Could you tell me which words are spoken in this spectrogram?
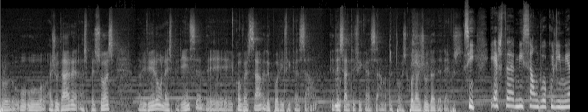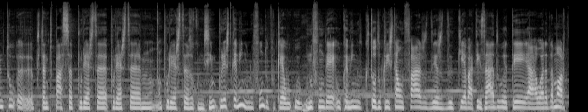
por ajudar as pessoas a viver uma experiência de conversão e de purificação e de santificação depois, com a ajuda de Deus. Sim, esta missão do acolhimento, uh, portanto, passa por esta, por esta, um, por este reconhecimento, por este caminho, no fundo, porque é o, no fundo é o caminho que todo cristão faz desde que é batizado até à hora da morte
